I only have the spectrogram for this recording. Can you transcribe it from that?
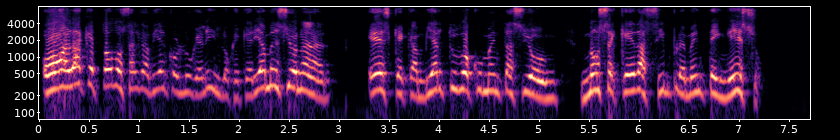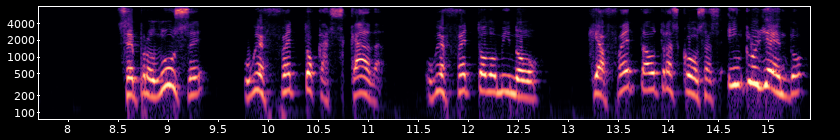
Ojalá que todo salga bien con Luguelín. Lo que quería mencionar es que cambiar tu documentación no se queda simplemente en eso. Se produce un efecto cascada, un efecto dominó que afecta a otras cosas, incluyendo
